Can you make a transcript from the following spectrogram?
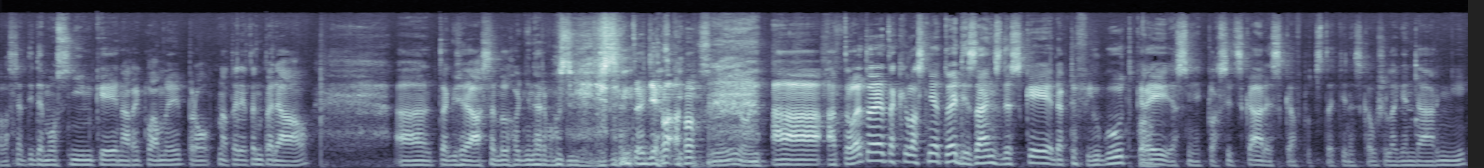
vlastně ty demo snímky na reklamy pro, na tady ten pedál. Uh, takže já jsem byl hodně nervózní, když jsem to dělal. A, a tohle to je taky vlastně, to je design z desky Dr. Feelgood, který je jasně klasická deska, v podstatě dneska už legendární,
